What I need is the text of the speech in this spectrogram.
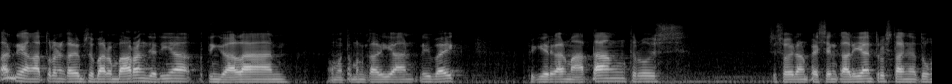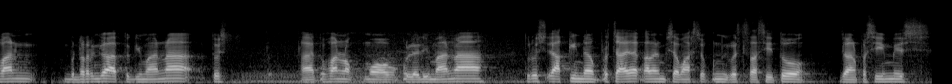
kan yang aturan kalian bisa bareng-bareng jadinya ketinggalan sama teman kalian. Lebih baik pikirkan matang terus sesuai dengan passion kalian terus tanya Tuhan bener nggak atau gimana? Terus tanya Tuhan mau kuliah di mana? Terus yakin dan percaya kalian bisa masuk universitas itu. Jangan pesimis.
